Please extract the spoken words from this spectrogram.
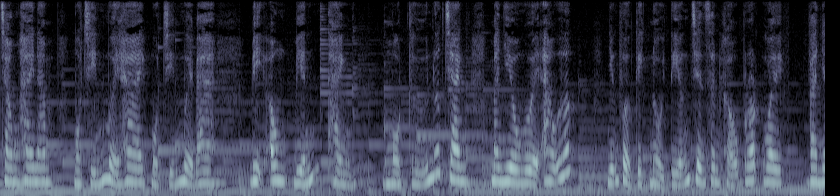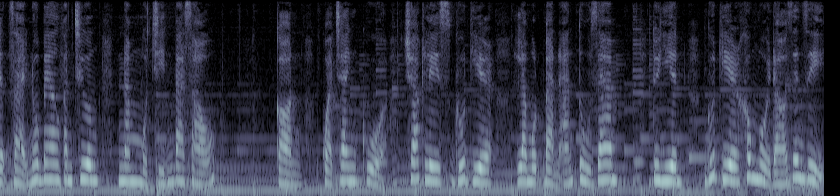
trong 2 năm 1912-1913 bị ông biến thành một thứ nước chanh mà nhiều người ao ước những vở kịch nổi tiếng trên sân khấu Broadway và nhận giải Nobel văn chương năm 1936. Còn quả tranh của Charles Goodyear là một bản án tù giam. Tuy nhiên, Goodyear không ngồi đó rên rỉ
